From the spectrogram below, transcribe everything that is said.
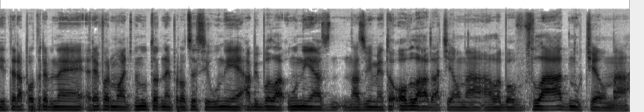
je teda potrebné reformovať vnútorné procesy únie, aby bola únia na nazvime to ovládateľná alebo vládnutelná.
